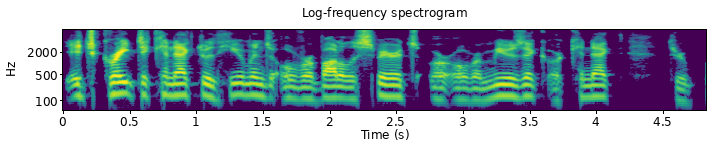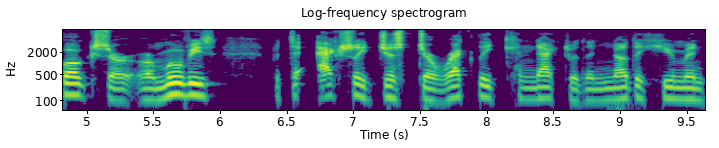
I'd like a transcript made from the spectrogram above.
it's great to connect with humans over a bottle of spirits or over music or connect through books or or movies, but to actually just directly connect with another human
